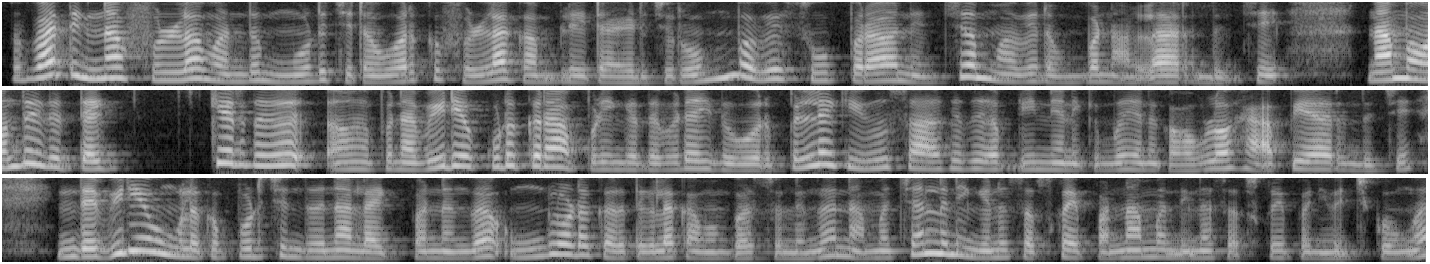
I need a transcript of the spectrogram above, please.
இப்போ பார்த்திங்கன்னா ஃபுல்லாக வந்து முடிச்சிட்டேன். ஒர்க்கு ஃபுல்லாக கம்ப்ளீட் ஆகிடுச்சு ரொம்பவே சூப்பராக நிஜமாகவே ரொம்ப நல்லா இருந்துச்சு. நம்ம வந்து இது தைக்கிறது இப்போ நான் வீடியோ கொடுக்குறேன் அப்படிங்கிறத விட இது ஒரு பிள்ளைக்கு யூஸ் ஆகுது அப்படின்னு நினைக்கும் போது எனக்கு அவ்வளோ ஹாப்பியாக இருந்துச்சு. இந்த வீடியோ உங்களுக்கு பிடிச்சிருந்ததுன்னா லைக் பண்ணுங்கள் உங்களோட கருத்துக்களை கமெண்ட் பண்ண சொல்லுங்கள் நம்ம சேனலில் நீங்கள் இன்னும் சப்ஸ்கிரைப் பண்ணாமல் இருந்தீங்கன்னா சப்ஸ்கிரைப் பண்ணி வச்சுக்கோங்க.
